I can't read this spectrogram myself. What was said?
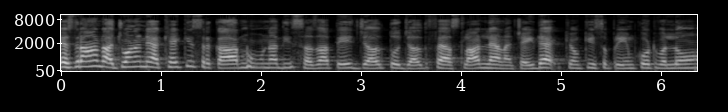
ਇਸ ਦੌਰਾਨ ਰਾਜਵਾਨਾ ਨੇ ਆਖਿਆ ਕਿ ਸਰਕਾਰ ਨੂੰ ਉਹਨਾਂ ਦੀ ਸਜ਼ਾ ਤੇ ਜਲਦ ਤੋਂ ਜਲਦ ਫੈਸਲਾ ਲੈਣਾ ਚਾਹੀਦਾ ਹੈ, ਕਿਉਂਕਿ ਸੁਪਰੀਮ ਕੋਰਟ ਵੱਲੋਂ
